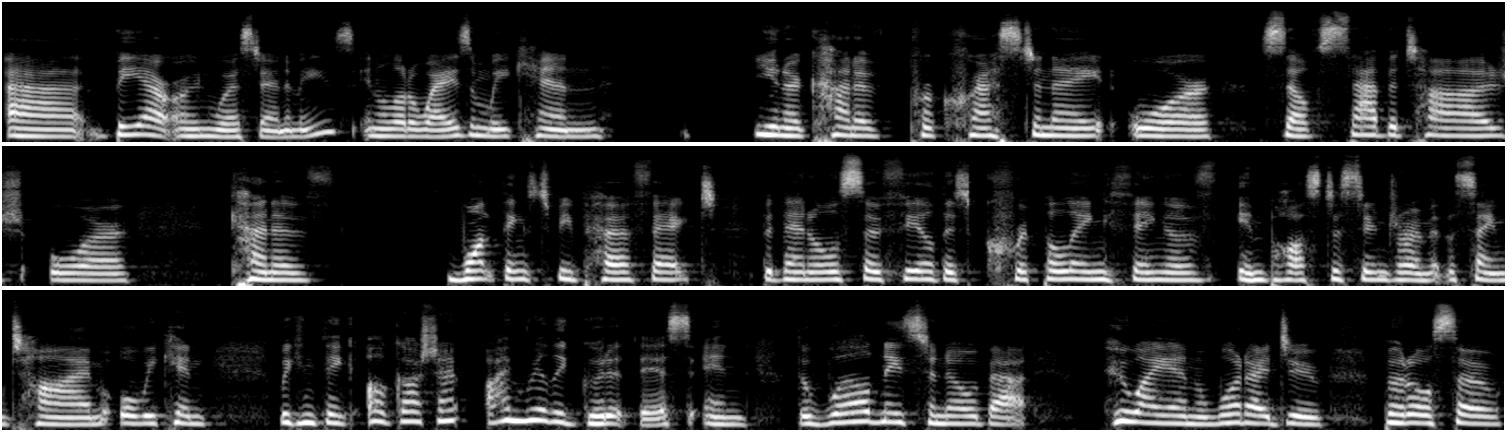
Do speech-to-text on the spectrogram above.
uh, be our own worst enemies in a lot of ways, and we can, you know, kind of procrastinate or self sabotage or kind of want things to be perfect, but then also feel this crippling thing of imposter syndrome at the same time. Or we can we can think, oh gosh, I, I'm really good at this, and the world needs to know about who I am and what I do, but also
